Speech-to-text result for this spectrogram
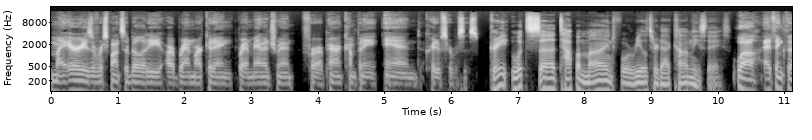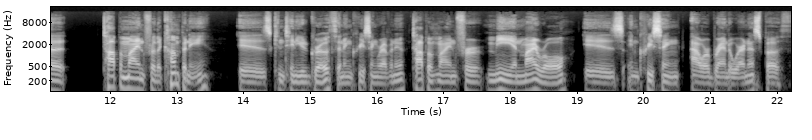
my areas of responsibility are brand marketing, brand management for our parent company, and creative services. Great. What's uh, top of mind for Realtor.com these days? Well, I think the top of mind for the company is continued growth and increasing revenue. Top of mind for me and my role is increasing our brand awareness, both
